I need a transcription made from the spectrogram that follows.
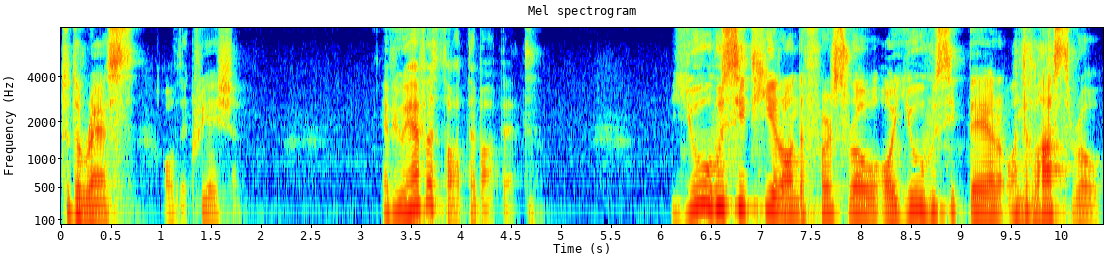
to the rest of the creation. Have you ever thought about that? You who sit here on the first row, or you who sit there on the last row,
